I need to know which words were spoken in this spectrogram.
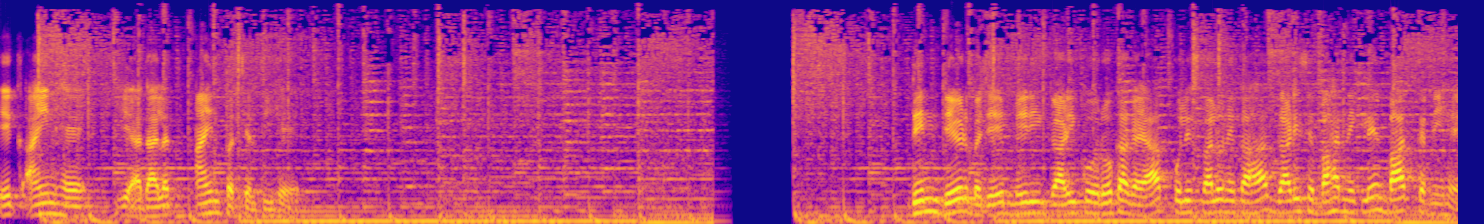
एक आइन है, ये अदालत आइन पर चलती है। दिन डेढ़ बजे मेरी गाड़ी को रोका गया। पुलिस वालों ने कहा, गाड़ी से बाहर निकले, बात करनी है।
